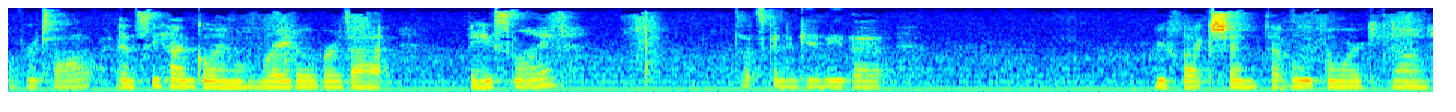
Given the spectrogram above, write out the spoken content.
over top and see how I'm going right over that baseline. That's gonna give me that reflection that we've been working on.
